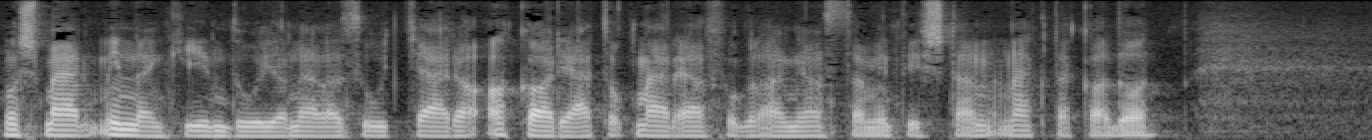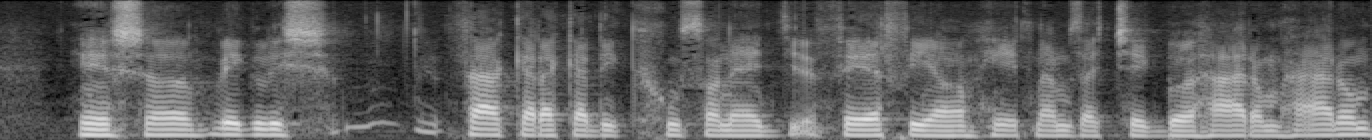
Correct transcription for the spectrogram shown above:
most már mindenki induljon el az útjára, akarjátok már elfoglalni azt, amit Isten nektek adott. És ö, végül is felkerekedik 21 férfi a hét nemzetségből 3-3,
